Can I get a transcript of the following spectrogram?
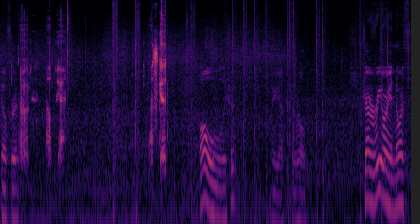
Go for it. That would help, yeah. That's good. Holy shit. There you go. Driver hold. Driver reorient north.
